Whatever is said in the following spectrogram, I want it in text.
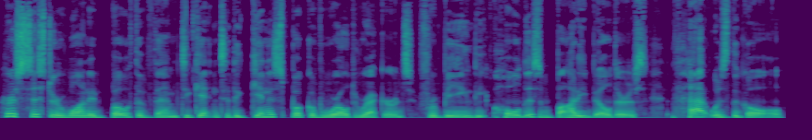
Her sister wanted both of them to get into the Guinness Book of World Records for being the oldest bodybuilders. That was the goal.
